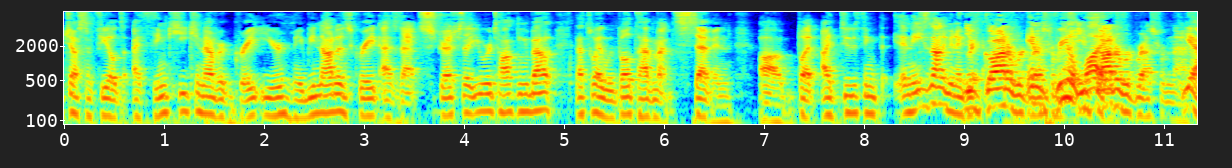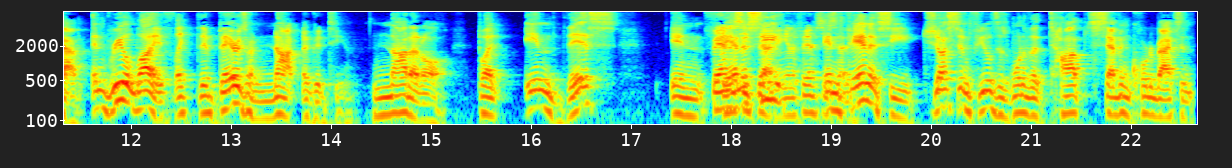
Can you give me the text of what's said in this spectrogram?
Justin Fields, I think he can have a great year. Maybe not as great as that stretch that you were talking about. That's why we both have him at seven. Uh, but I do think, that, and he's not even a great. You've got to regress in from real that. You've got to regress from that. Yeah, in real life, like the Bears are not a good team, not at all. But in this, in fantasy, fantasy setting, in a fantasy in setting. fantasy, Justin Fields is one of the top seven quarterbacks in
